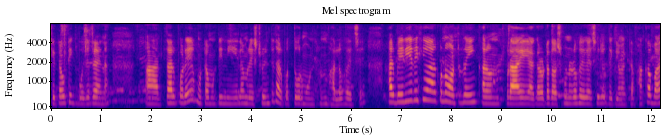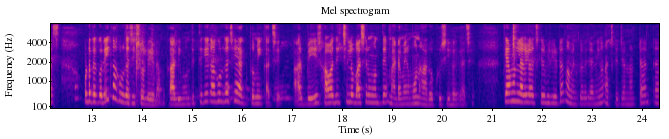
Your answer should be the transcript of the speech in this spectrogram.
সেটাও ঠিক বোঝা যায় না। আর তারপরে মোটামুটি নিয়ে এলাম রেস্টুরেন্টে তারপর তো ওর মন ভালো হয়েছে। আর বেরিয়ে দেখি আর কোনো অটো নেই, কারণ প্রায় এগারোটা দশ পনেরো হয়ে গেছিল। দেখলাম একটা ফাঁকা বাস, ওটাতে করেই কাকুরগাছি চলে এলাম। কালী মন্দির থেকে কাকুরগাছি একদমই কাছে। আর বেশ হাওয়া দিচ্ছিল বাসের মধ্যে, ম্যাডামের মন আরও খুশি হয়ে গেছে। কেমন লাগল আজকের ভিডিওটা? কমেন্ট করে জানিও। আজকের জন্য টাটা।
